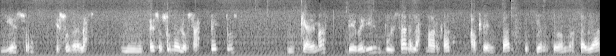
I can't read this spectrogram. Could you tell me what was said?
y eso es una de las mm, eso es uno de los aspectos que además debería impulsar a las marcas a pensar cuestiones que van más allá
